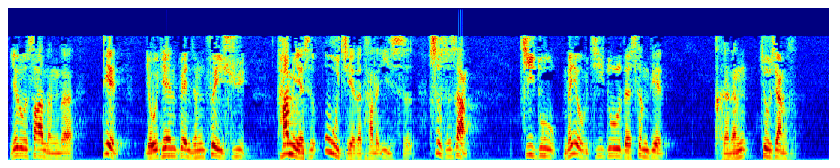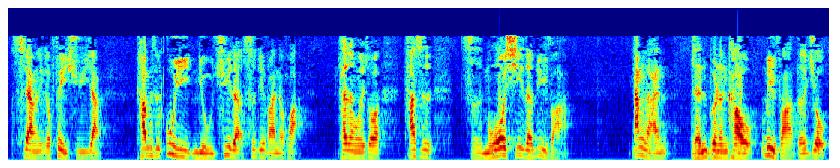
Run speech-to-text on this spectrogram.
耶路撒冷的殿有一天变成废墟，他们也是误解了他的意思。事实上，基督没有基督的圣殿，可能就像像一个废墟一样。他们是故意扭曲的斯蒂凡的话，他认为说他是指摩西的律法。当然，人不能靠律法得救，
